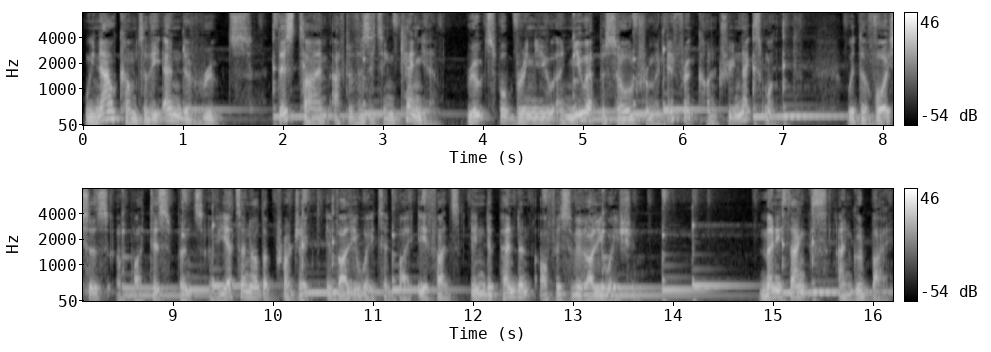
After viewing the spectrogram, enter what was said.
We now come to the end of Roots, this time after visiting Kenya. Roots will bring you a new episode from a different country next month, with the voices of participants of yet another project evaluated by IFAD's Independent Office of Evaluation. Many thanks and goodbye.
